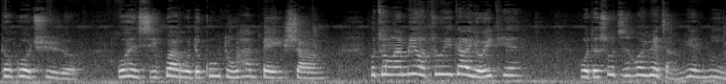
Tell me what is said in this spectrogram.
都过去了。我很习惯我的孤独和悲伤。我从来没有注意到有一天，我的树枝会越长越密。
